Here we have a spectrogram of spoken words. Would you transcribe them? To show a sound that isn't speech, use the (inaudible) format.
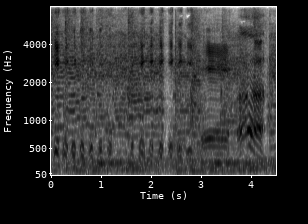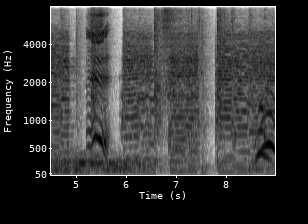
(laughs) Eh, ah. eh. Woo!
